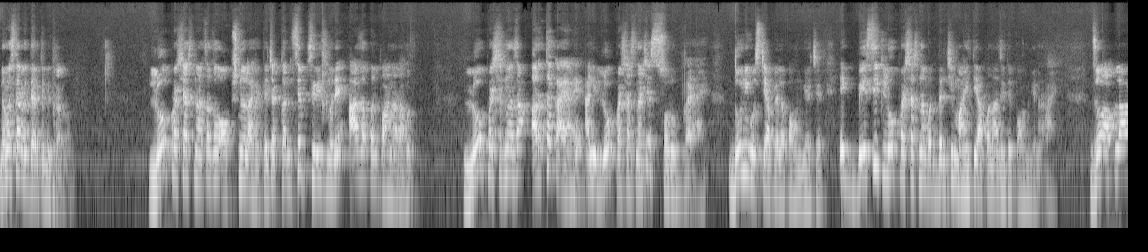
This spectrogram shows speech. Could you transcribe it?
नमस्कार विद्यार्थी मित्रांनो. लोक प्रशासनाचा जो ऑप्शनल आहे त्याच्या कन्सेप्ट सिरीजमध्ये आज आपण पाहणार आहोत. लोक प्रशासनाचा अर्थ काय आहे आणि लोक प्रशासनाचे स्वरूप काय आहे? दोन्ही गोष्टी आपल्याला पाहून घ्यायच्या आहेत. एक बेसिक लोक प्रशासनाबद्दलची माहिती आपण आज इथे पाहून घेणार आहे. जो आपला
